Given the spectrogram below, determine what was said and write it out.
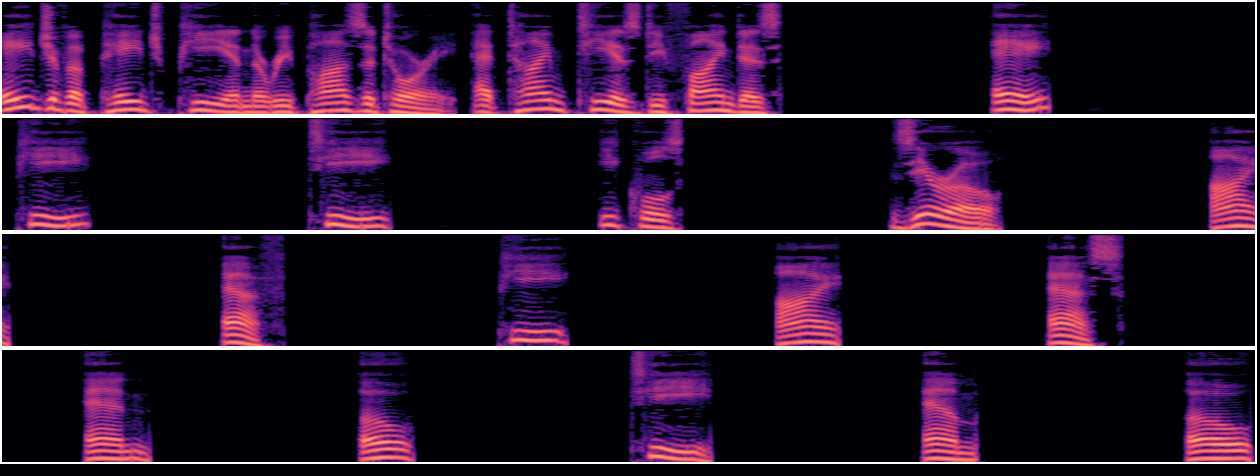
age of a page P in the repository, at time t is defined as a p t equals 0 i f p i s n o t M O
